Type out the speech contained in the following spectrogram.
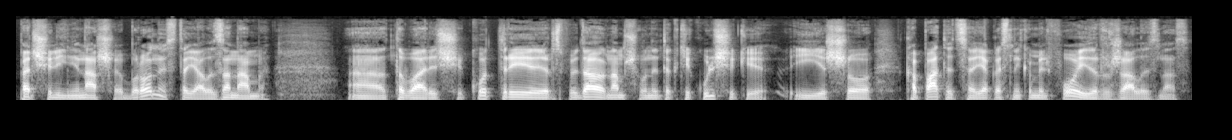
першій лінії нашої оборони стояли за нами е, товариші, котрі розповідали нам, що вони тактикульщики, і що копати це якось не камільфо, і ржали з нас.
